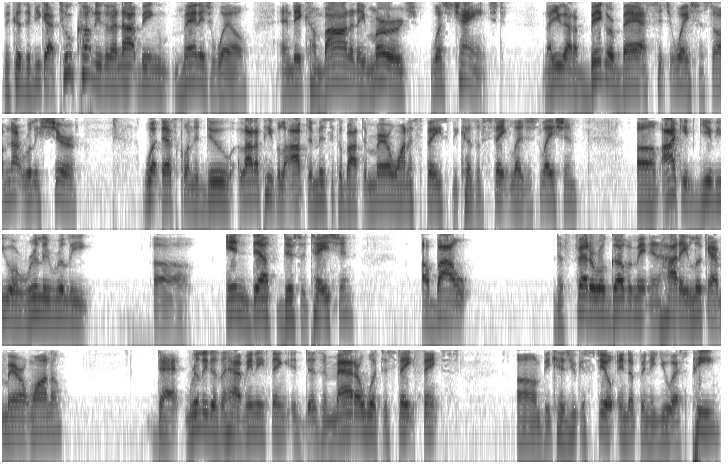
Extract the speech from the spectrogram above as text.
Because if you got two companies that are not being managed well and they combine or they merge, what's changed? Now you got a bigger bad situation. So I'm not really sure what that's going to do. A lot of people are optimistic about the marijuana space because of state legislation. Um, I could give you a really, really uh, in-depth dissertation about the federal government and how they look at marijuana. That really doesn't have anything. It doesn't matter what the state thinks um, because you can still end up in the USP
